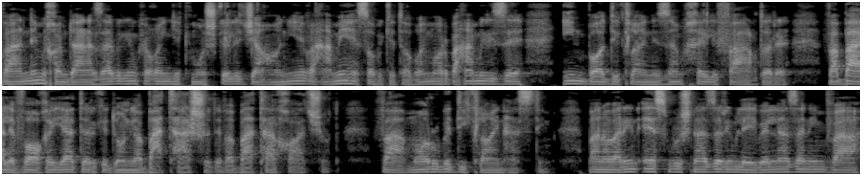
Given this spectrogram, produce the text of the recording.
و نمی‌خوایم در نظر بگیریم که آقا این یک مشکل جهانیه و همه حساب کتاب های ما رو به هم میریزه. این با declinism خیلی فرق داره و بله واقعیت داره که دنیا بدتر شده و بدتر خواهد شد. و ما رو به decline هستیم. بنابراین اسم روش نذاریم label نزنیم و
